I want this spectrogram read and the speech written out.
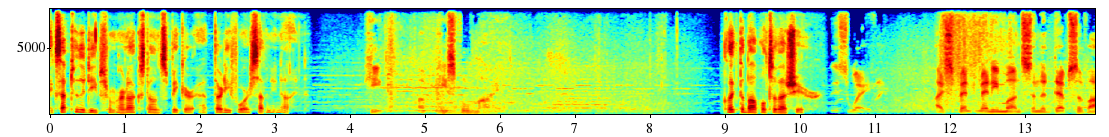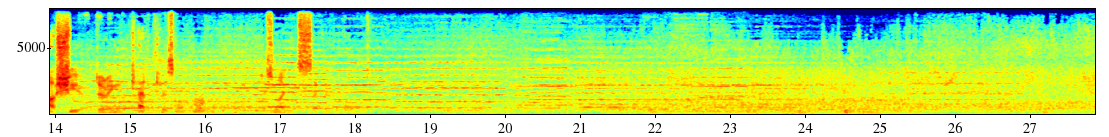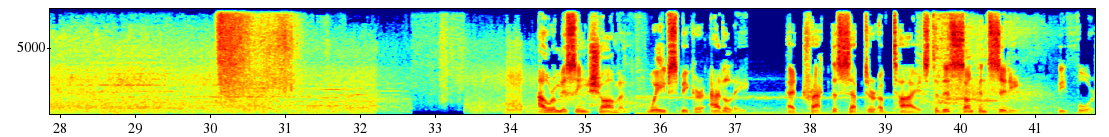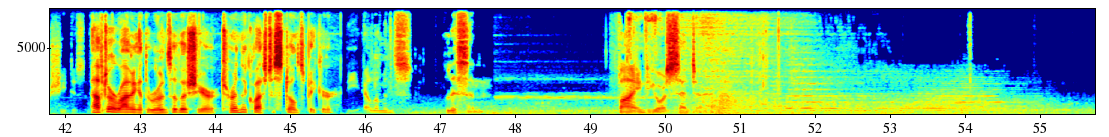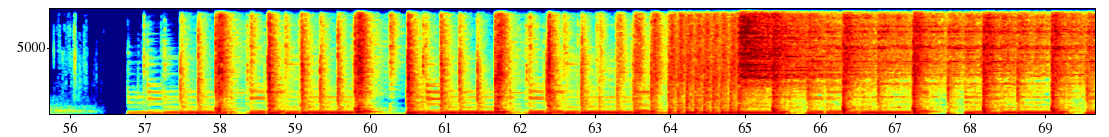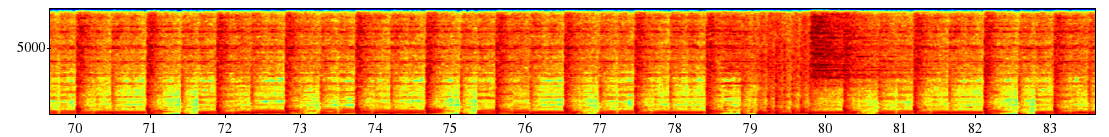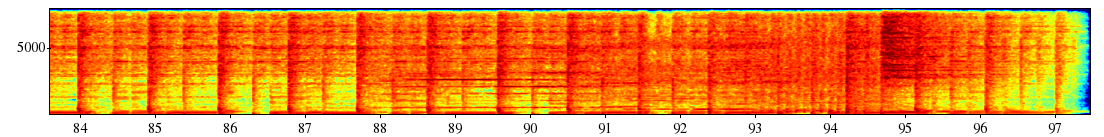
Accept to the deeps from Erunak Stone Speaker at 3479. Keep a peaceful mind. Click the bubble to Vashj'ir. This way. I spent many months in the depths of Vashj'ir during the Cataclysm. It is like a second. Our missing shaman, wave speaker Adelaide, had tracked the scepter of tides to this sunken city before she dis- After arriving at the ruins of Vashj'ir, turn the quest to Stone Speaker. The elements listen. Find your center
